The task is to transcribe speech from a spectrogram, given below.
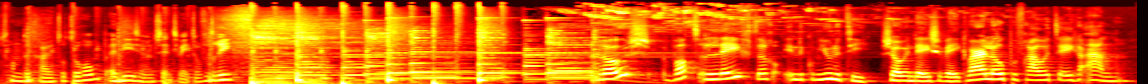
van de kruin tot de romp. En die is een centimeter of drie. Roos, wat leeft er in de community zo in deze week? Waar lopen vrouwen tegenaan?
